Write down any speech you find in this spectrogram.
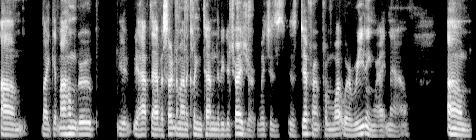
Um, like at my home group, you, you have to have a certain amount of clean time to be the treasurer, which is is different from what we're reading right now. Um,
